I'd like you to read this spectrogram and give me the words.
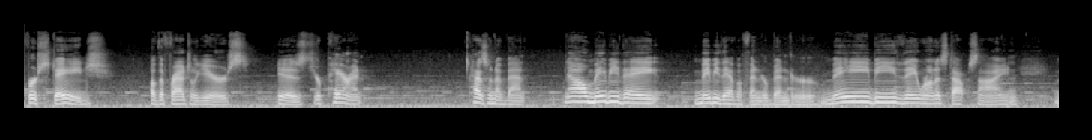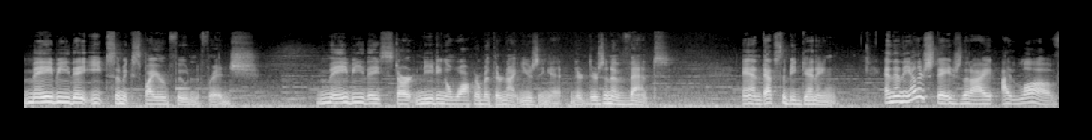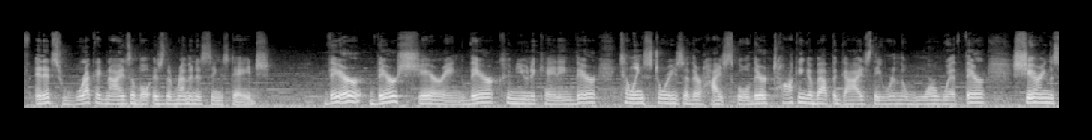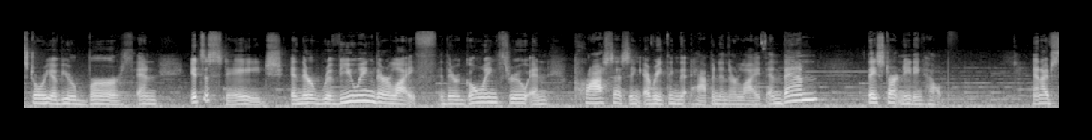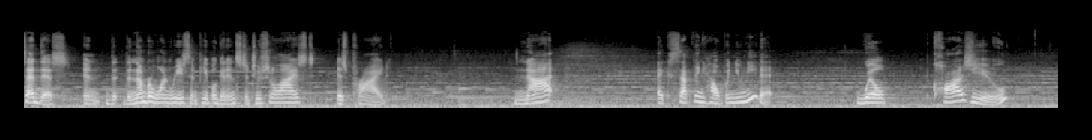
first stage of the fragile years is your parent has an event. Now maybe they maybe they have a fender bender, maybe they run a stop sign, maybe they eat some expired food in the fridge. Maybe they start needing a walker but they're not using it. There, there's an event. And that's the beginning. And then the other stage that I, I love, and it's recognizable, is the reminiscing stage. They're, they're sharing, they're communicating, they're telling stories of their high school, they're talking about the guys they were in the war with, they're sharing the story of your birth. And it's a stage, and they're reviewing their life. They're going through and processing everything that happened in their life. And then they start needing help. And I've said this, and the, the number one reason people get institutionalized is pride not accepting help when you need it will cause you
